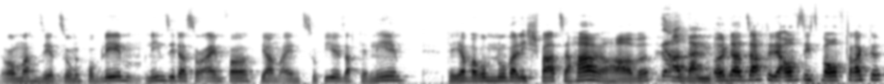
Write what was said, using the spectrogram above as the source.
warum machen Sie jetzt so ein Problem? Nehmen Sie das so einfach, wir haben einen zu viel, sagt er, nee. Der, ja, warum? Nur weil ich schwarze Haare habe. Ja, danke. Und dann sagte der Aufsichtsbeauftragte,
